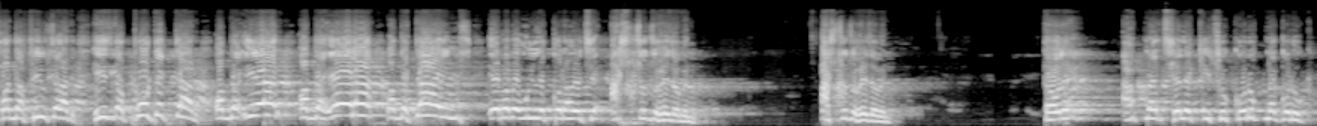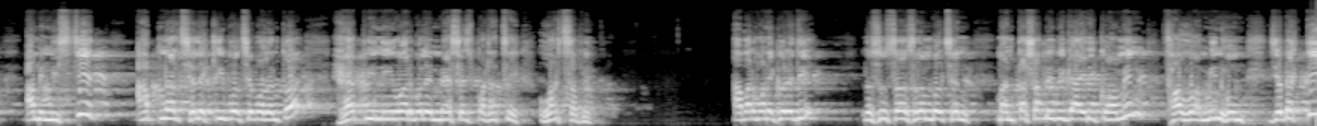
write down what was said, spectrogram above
for the future he is the protector of the year of the era of the times এভাবে উল্লেখ করা হয়েছে আশ্চর্য হয়ে যাবেন আশ্চর্য হয়ে যাবেন তাহলে আপনার ছেলে কিছু করুক না করুক আমি নিশ্চিত আপনার ছেলে কি বলছে বলেন তো হ্যাপি নিউ ইয়ার বলে মেসেজ পাঠাচ্ছে হোয়াটসঅ্যাপে আবার মনে করে দিই রসুল সাল্লাম বলছেন, মান তাসাবিবি গায়রি কমিন ফাহুয়া মিনহুম। যে ব্যক্তি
